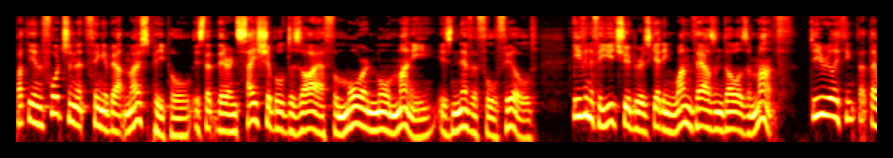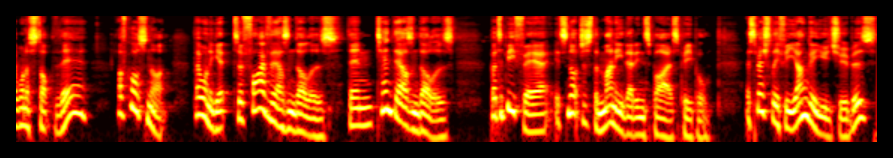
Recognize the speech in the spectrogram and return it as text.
But the unfortunate thing about most people is that their insatiable desire for more and more money is never fulfilled. Even if a YouTuber is getting $1,000 a month, do you really think that they want to stop there? Of course not. They want to get to $5,000, then $10,000. But to be fair, it's not just the money that inspires people. Especially for younger YouTubers,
